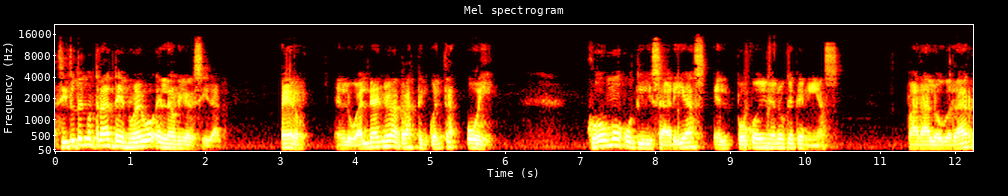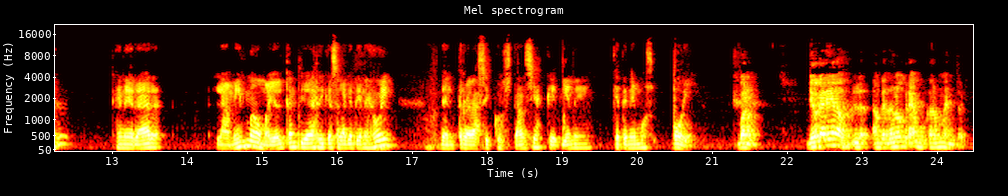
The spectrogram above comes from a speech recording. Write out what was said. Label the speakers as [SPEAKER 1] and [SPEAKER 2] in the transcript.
[SPEAKER 1] Si tú te encontraras de nuevo en la universidad, pero en lugar de años atrás te encuentras hoy, ¿cómo utilizarías el poco dinero que tenías para lograr generar la misma o mayor cantidad de riqueza la que tienes hoy dentro de las circunstancias que, tiene, que tenemos hoy?
[SPEAKER 2] Bueno, yo aunque tú no creas, buscar un mentor.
